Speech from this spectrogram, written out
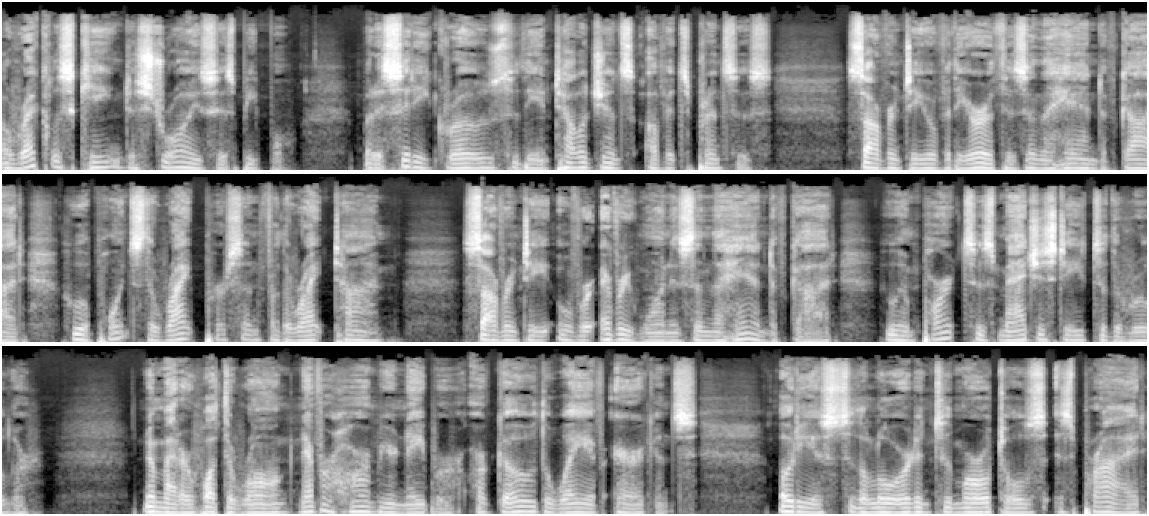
A reckless king destroys his people but a city grows through the intelligence of its princes. Sovereignty over the earth is in the hand of God, who appoints the right person for the right time. Sovereignty over everyone is in the hand of God, who imparts his majesty to the ruler. No matter what the wrong, never harm your neighbor or go the way of arrogance. Odious to the Lord and to mortals is pride,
